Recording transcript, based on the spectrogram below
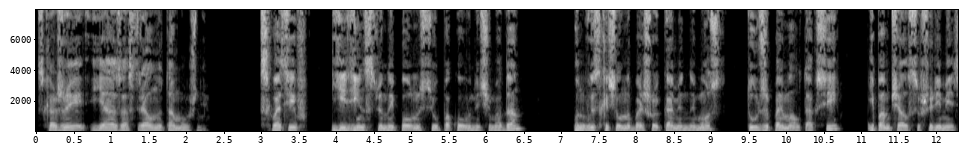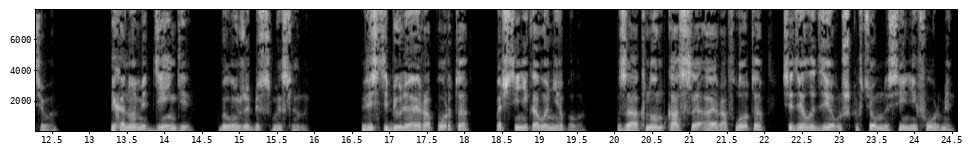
Скажи, я застрял на таможне. Схватив единственный полностью упакованный чемодан, он выскочил на большой каменный мост, тут же поймал такси и помчался в Шереметьево. Экономить деньги было уже бессмысленно. В вестибюле аэропорта почти никого не было. За окном кассы аэрофлота сидела девушка в темно-синей форме.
